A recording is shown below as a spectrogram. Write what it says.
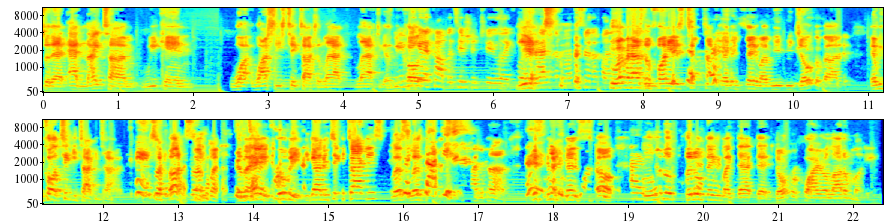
so that at nighttime we can wa- watch these TikToks and laugh laugh together. We We call make it a competition too, like whoever Yes. has the whoever has the funniest TikTok that they say. Like we, we joke about it, and we call it Tiki Taki time. So, so it's like, it's like, hey, Ruby, you got any Tiki Takis? Let's let's Tiki time. so little little things like that that don't require a lot of money.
